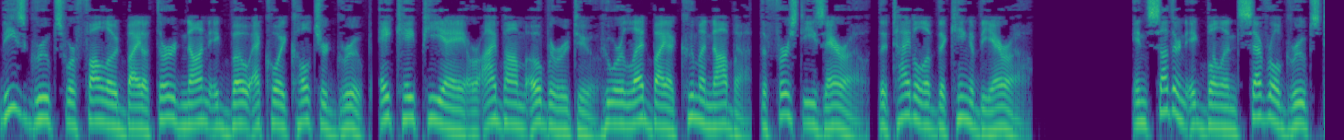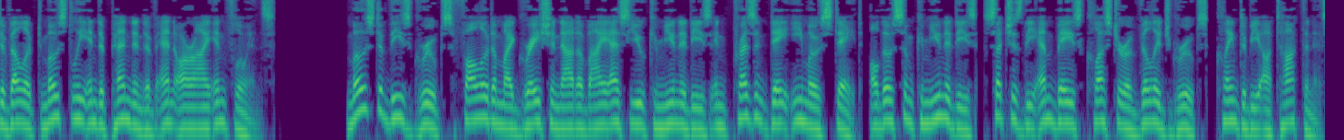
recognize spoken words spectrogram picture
These groups were followed by a third non-Igbo Ekoi cultured group, AKPA or Ibom Obarutu who were led by Akuma Naba, the first Eze Aro, the title of the king of the Aro. In southern Igboland several groups developed mostly independent of NRI influence. Most of these groups followed a migration out of ISU communities in present-day Imo state, although some communities, such as the Mbaise cluster of village groups, claim to be autochthonous.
